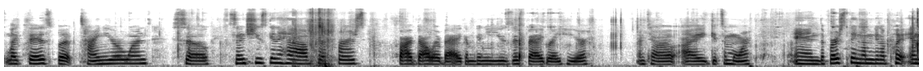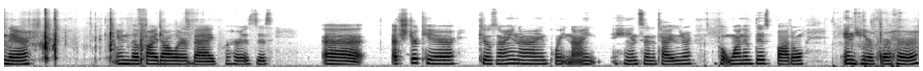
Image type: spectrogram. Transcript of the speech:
like this but tinier ones. So since she's going to have her first $5 bag, I'm going to use this bag right here until I get some more. And the first thing I'm going to put in there in the $5 bag for her is this uh, Extra Care Kills 99.9 hand sanitizer. Put one of this bottle in here for her.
